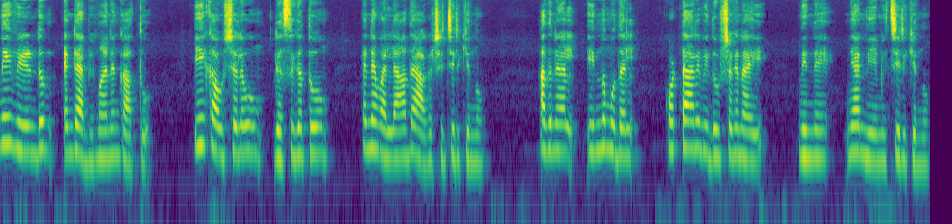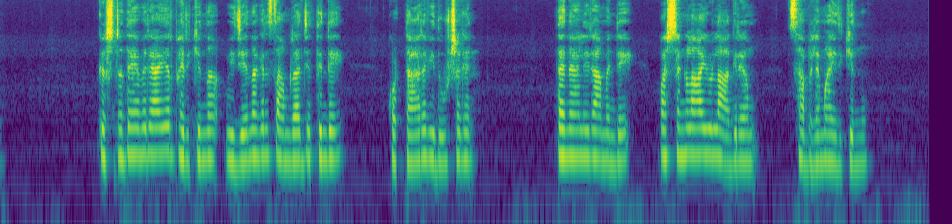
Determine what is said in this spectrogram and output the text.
നീ വീണ്ടും എന്റെ അഭിമാനം കാത്തു. ഈ കൗശലവും രസികത്വവും എന്നെ വല്ലാതെ ആകർഷിച്ചിരിക്കുന്നു. അതിനാൽ ഇന്നു മുതൽ കൊട്ടാര വിദൂഷകനായി നിന്നെ ഞാൻ നിയമിച്ചിരിക്കുന്നു. കൃഷ്ണദേവരായർ ഭരിക്കുന്ന വിജയനഗര സാമ്രാജ്യത്തിന്റെ കൊട്ടാര വിദൂഷകൻ. തെനാലിരാമന്റെ വർഷങ്ങളായുള്ള ആഗ്രഹം സഫലമായിരിക്കുന്നു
